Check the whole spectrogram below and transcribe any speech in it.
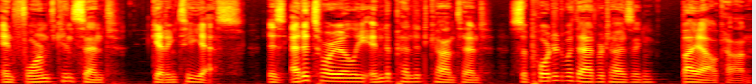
Informed Consent Getting to Yes is editorially independent content supported with advertising by Alcon.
